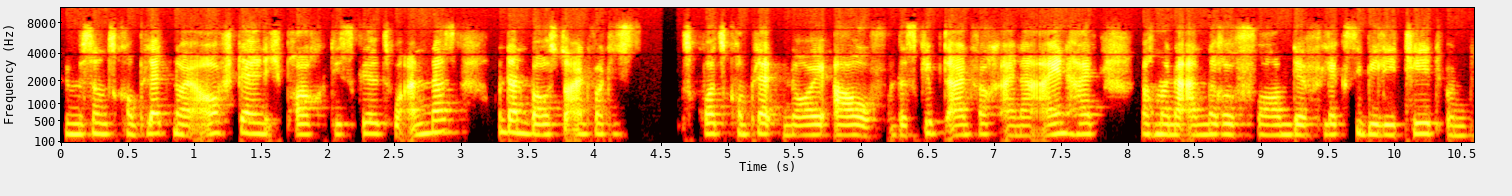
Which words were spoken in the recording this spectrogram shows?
wir müssen uns komplett neu aufstellen. Ich brauche die Skills woanders. Und dann baust du einfach die Squads komplett neu auf. Und das gibt einfach einer Einheit nochmal eine andere Form der Flexibilität und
